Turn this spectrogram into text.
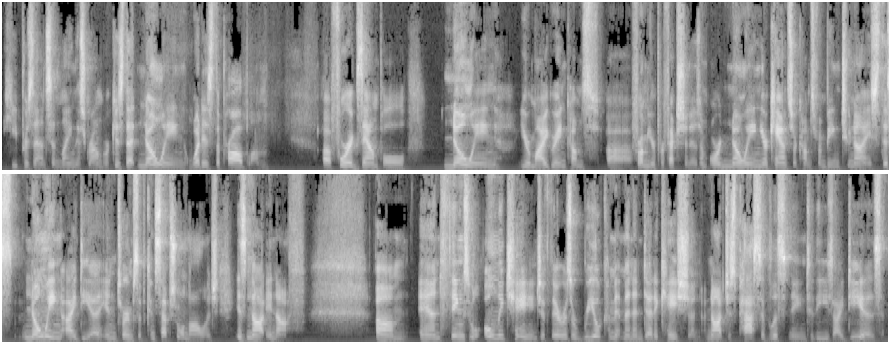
he presents in laying this groundwork is that knowing what is the problem, uh, for example, knowing your migraine comes uh, from your perfectionism or knowing your cancer comes from being too nice. This knowing idea, in terms of conceptual knowledge, is not enough. Um, and things will only change if there is a real commitment and dedication, not just passive listening to these ideas,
